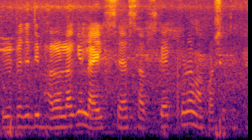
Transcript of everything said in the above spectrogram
ভিডিওটা যদি ভালো লাগে লাইক শেয়ার সাবস্ক্রাইব করে আমার পাশে থেকে।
